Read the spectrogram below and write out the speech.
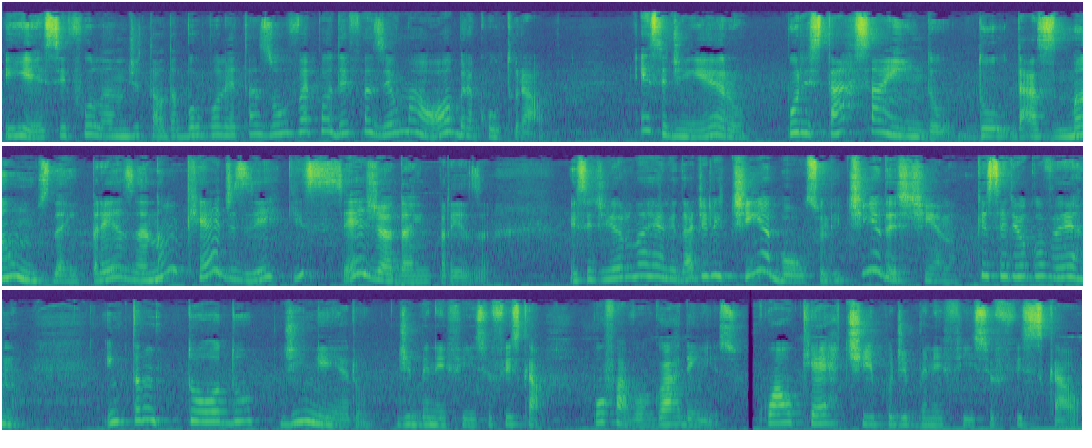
E esse fulano de tal da borboleta azul vai poder fazer uma obra cultural. Esse dinheiro, por estar saindo do, das mãos da empresa, não quer dizer que seja da empresa. Esse dinheiro, na realidade, ele tinha bolso, ele tinha destino, que seria o governo. Então, todo dinheiro de benefício fiscal, por favor, guardem isso. Qualquer tipo de benefício fiscal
